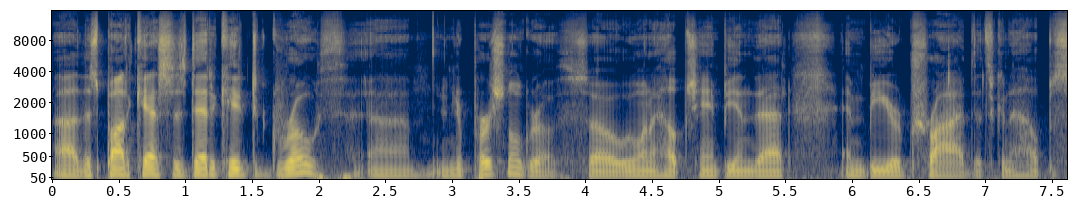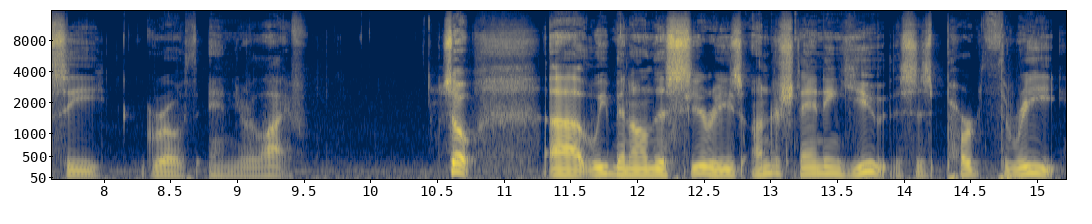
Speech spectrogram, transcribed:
Uh, this podcast is dedicated to growth uh, your personal growth. So we want to help champion that and be your tribe that's going to help see growth in your life. So, uh, we've been on this series, Understanding You. This is part three.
